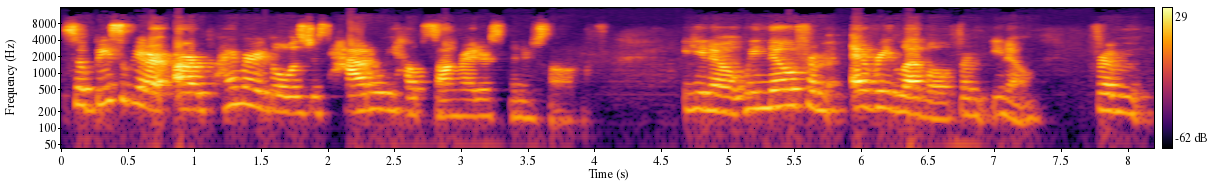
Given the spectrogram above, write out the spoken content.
So basically, our, our primary goal was just how do we help songwriters finish songs? You know, we know from every level, from you know, from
